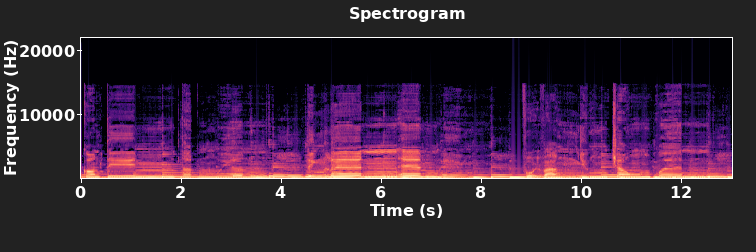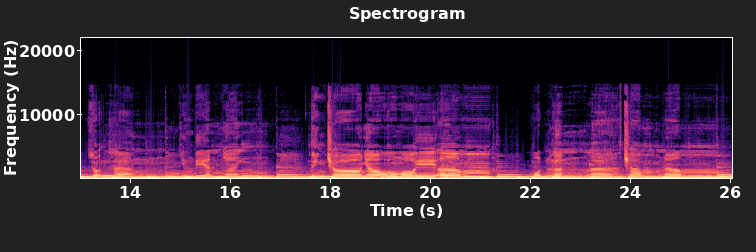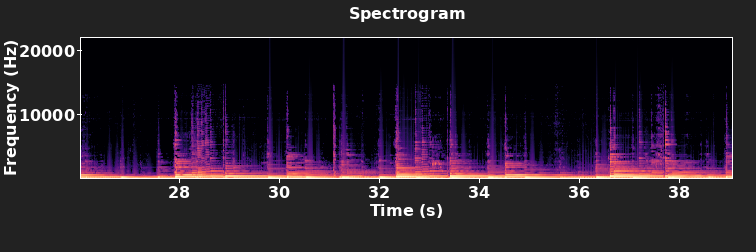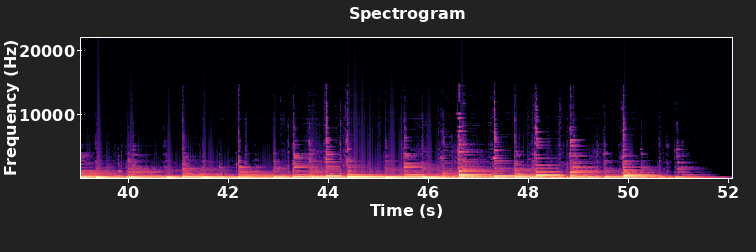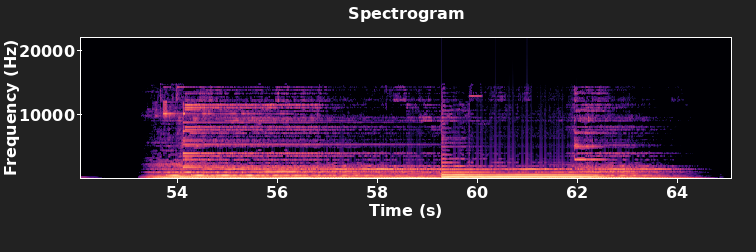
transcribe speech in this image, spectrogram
con tim tật nguyền. Tình lên êm đềm, vội vàng những trong quên. Rộn ràng biến nhanh tình cho nhau môi ấm. Một lần là trăm năm.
